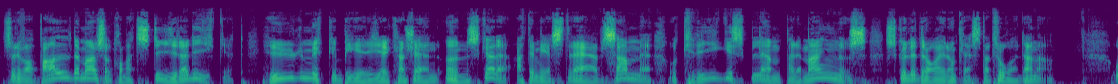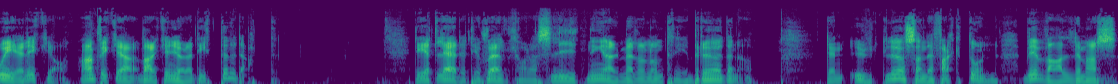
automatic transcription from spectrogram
Så det var Valdemar som kom att styra riket, hur mycket Birger kanske än önskade att den mer strävsamme och krigiskt lämpade Magnus skulle dra i de flesta trådarna. Och Erik, ja, han fick jag varken göra ditt eller datt. Det ledde till självklara slitningar mellan de tre bröderna. Den utlösande faktorn blev Valdemars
